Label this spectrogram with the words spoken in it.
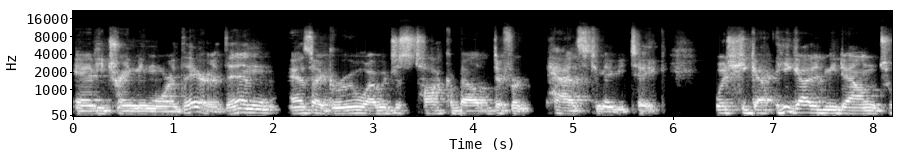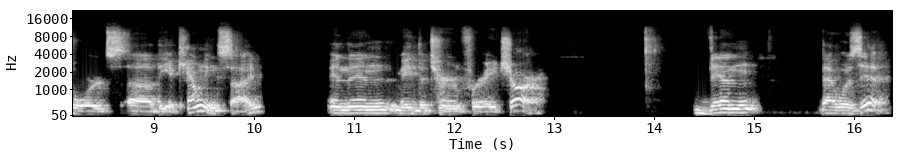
and he trained me more there. Then as I grew, I would just talk about different paths to maybe take, which he got he guided me down towards uh, the accounting side and then made the turn for HR. Then that was it.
